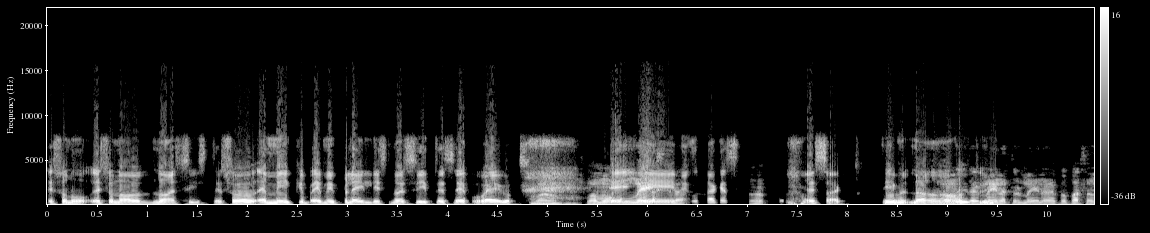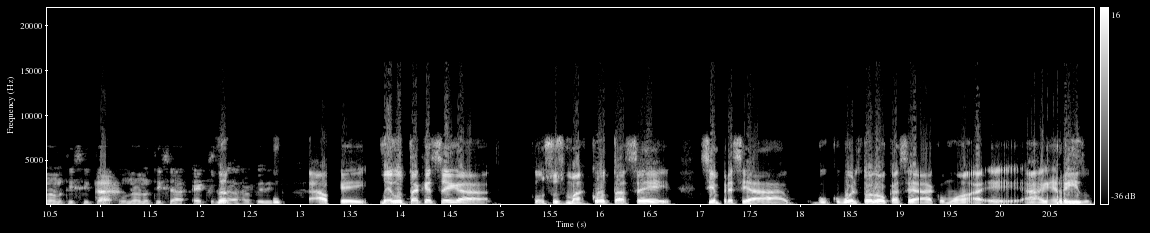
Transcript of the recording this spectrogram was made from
eso no eso no, no existe eso en mi en mi playlist no existe ese juego vamos eh, eh, me gusta que ¿Ah? exacto no, no, no, termina, termina. Después pasa una noticia, ah. una noticia extra, rapidito. Ah, ok. Me gusta que Sega con sus mascotas eh, siempre se ha vuelto loca, se ha como eh, aguerrido.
